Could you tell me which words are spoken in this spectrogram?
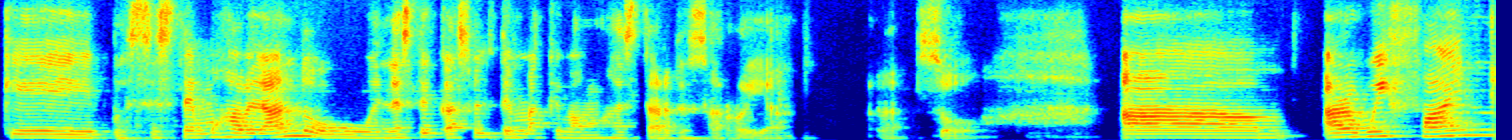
que pues estemos hablando o en este caso el tema que vamos a estar desarrollando. ¿verdad? So, Um, are we fine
